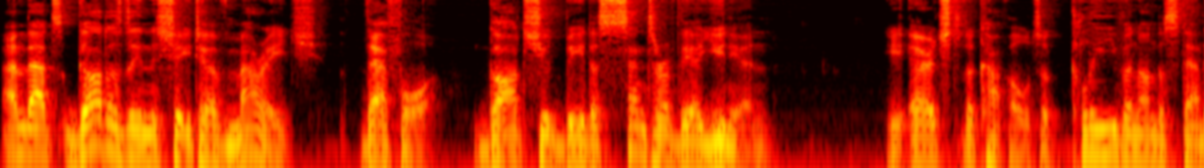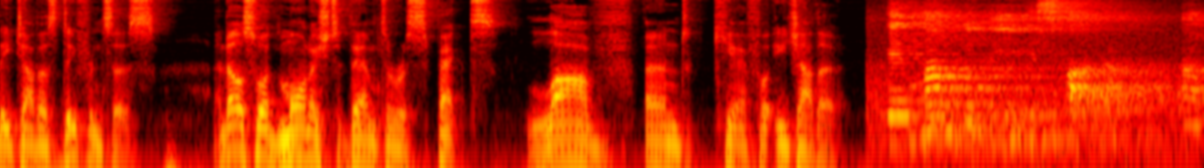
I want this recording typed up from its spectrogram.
and that God is the initiator of marriage. Therefore, God should be the center of their union. He urged the couple to cleave and understand each other's differences, and also admonished them to respect, love, and care for each other. A man will leave his father and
